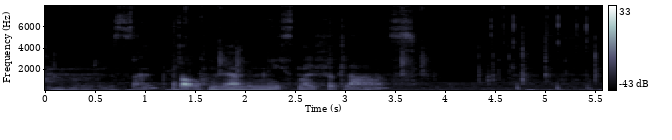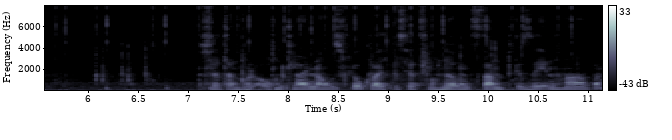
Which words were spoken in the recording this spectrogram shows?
Hm, Sand brauchen wir dann demnächst mal für Glas. Es wird dann wohl auch einen kleinen Ausflug, weil ich bis jetzt noch nirgends Sand gesehen habe.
